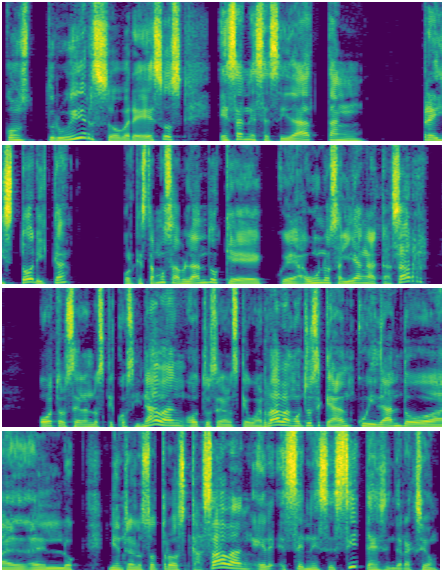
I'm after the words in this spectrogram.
construir sobre esos, esa necesidad tan prehistórica, porque estamos hablando que, unos salían a cazar, otros eran los que cocinaban, otros eran los que guardaban, otros se quedaban cuidando mientras los otros cazaban. Se necesita esa interacción.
